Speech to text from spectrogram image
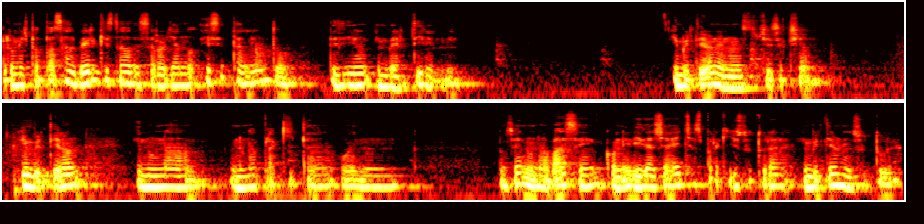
Pero mis papás al ver que estaba desarrollando ese talento decidieron invertir en mí. Invirtieron en una sección. Invirtieron en una, en una plaquita o en un, no sé, en una base con heridas ya hechas para que yo suturara. Invirtieron en sutura.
